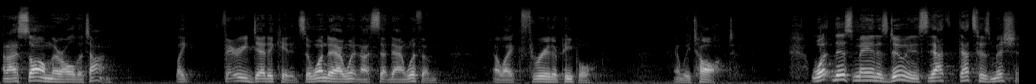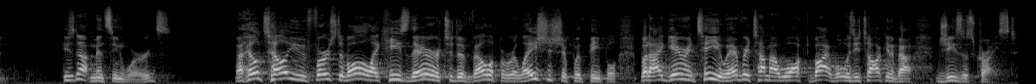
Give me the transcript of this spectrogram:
And I saw him there all the time, like very dedicated. So one day I went and I sat down with him and like three other people, and we talked. What this man is doing is that, that's his mission. He's not mincing words. Now, he'll tell you, first of all, like he's there to develop a relationship with people. But I guarantee you, every time I walked by, what was he talking about? Jesus Christ.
